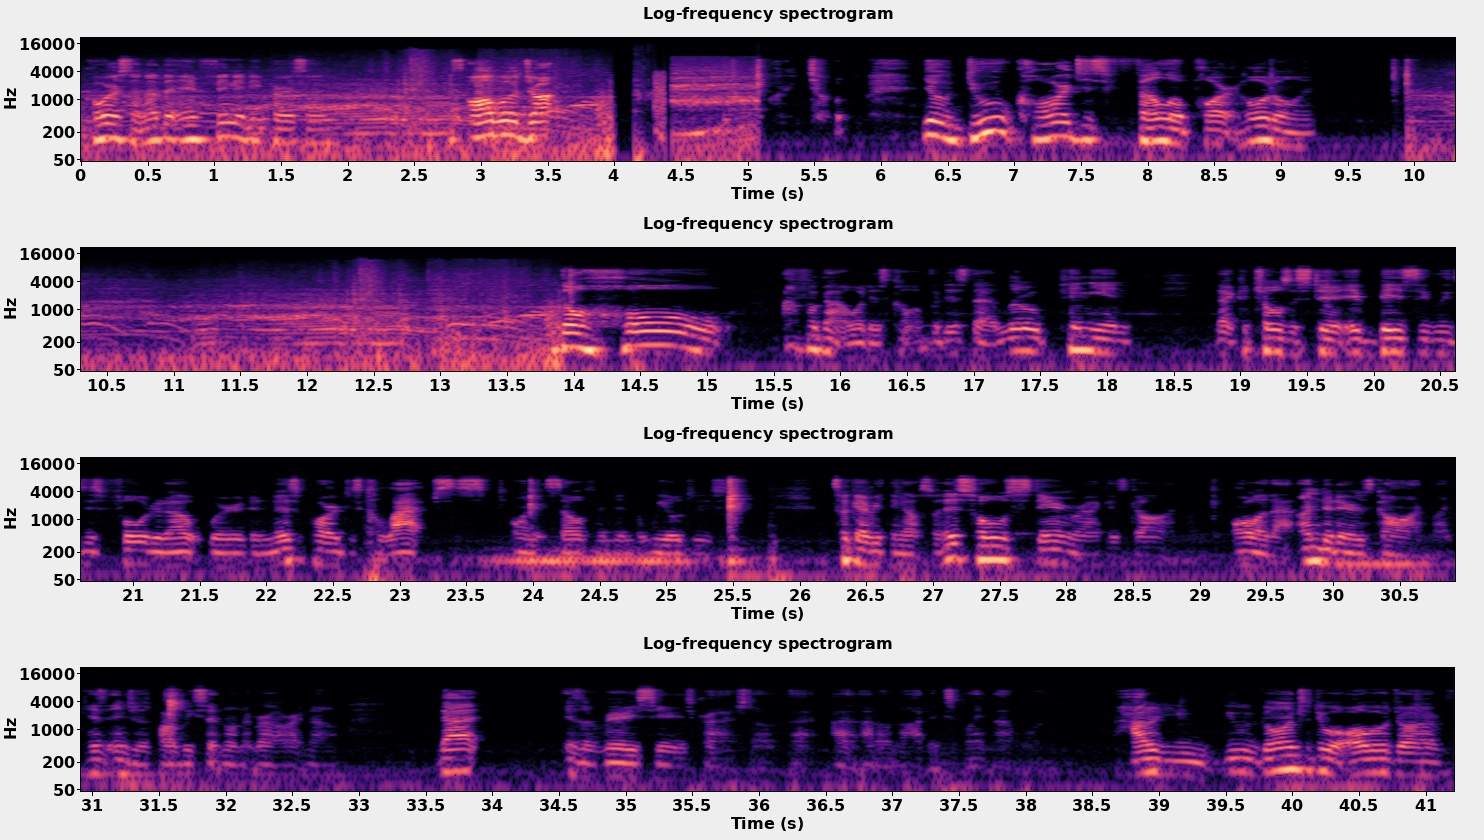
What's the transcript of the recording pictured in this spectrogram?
Of course, another Infiniti person. It's all-wheel drop. Yo, dude, car just fell apart. Hold on. The whole I forgot what it's called, but it's that little pinion that controls the steering. It basically just folded outward, and this part just collapsed on itself, and then the wheel just took everything out. So his whole steering rack is gone. Like all of that under there is gone. Like his engine is probably sitting on the ground right now. That is a very serious crash, though. I, I, don't know how to explain that one. How did you you were going to do an all-wheel drive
